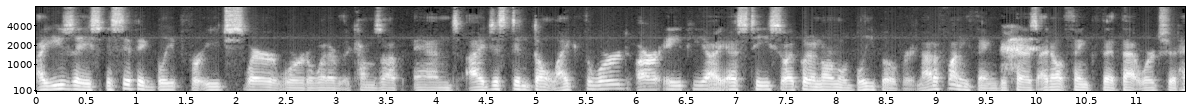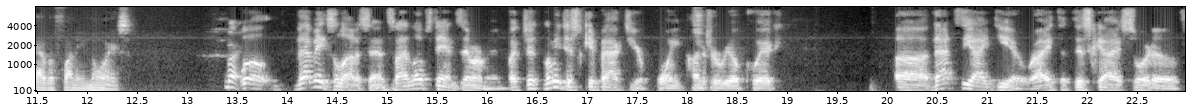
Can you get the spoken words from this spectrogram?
I use a specific bleep for each swear word or whatever that comes up, and I just didn't don't like the word R A P I S T, so I put a normal bleep over it. Not a funny thing because I don't think that that word should have a funny noise. Well, that makes a lot of sense, and I love Stan Zimmerman. But just, let me just get back to your point, Hunter, real quick. Uh, that's the idea, right? That this guy sort of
